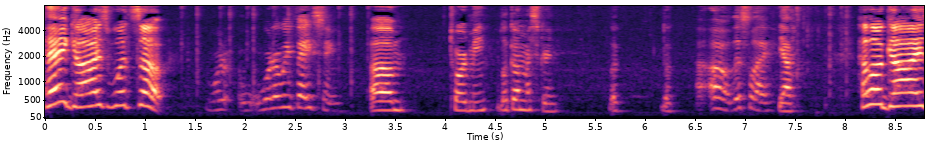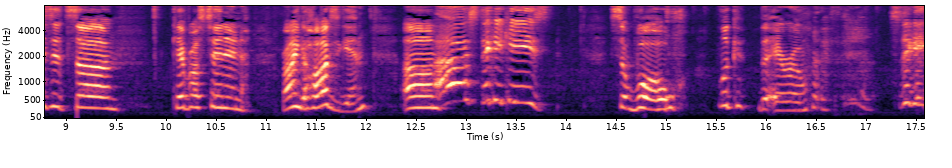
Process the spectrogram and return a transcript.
Hey guys, what's up? What, what are we facing? Um, toward me. Look on my screen. Look, look. Uh, oh, this way. Yeah. Hello guys, it's uh, K Ten and Ryan Hogs again. Um, Ah, sticky keys! so whoa, look at the arrow. sticky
